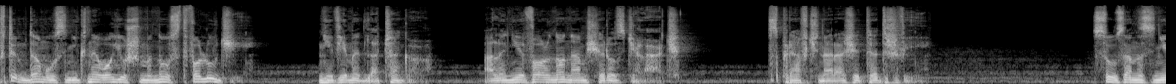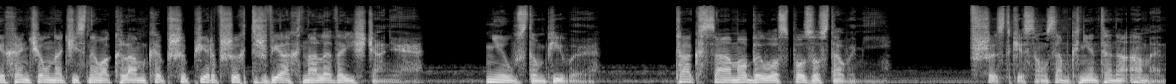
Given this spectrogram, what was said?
W tym domu zniknęło już mnóstwo ludzi. Nie wiemy dlaczego, ale nie wolno nam się rozdzielać. Sprawdź na razie te drzwi. Susan z niechęcią nacisnęła klamkę przy pierwszych drzwiach na lewej ścianie. Nie ustąpiły. Tak samo było z pozostałymi. Wszystkie są zamknięte na amen.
